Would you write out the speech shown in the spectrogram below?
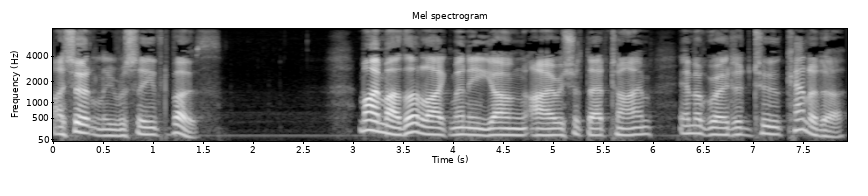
I certainly received both. My mother, like many young Irish at that time, emigrated to Canada,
